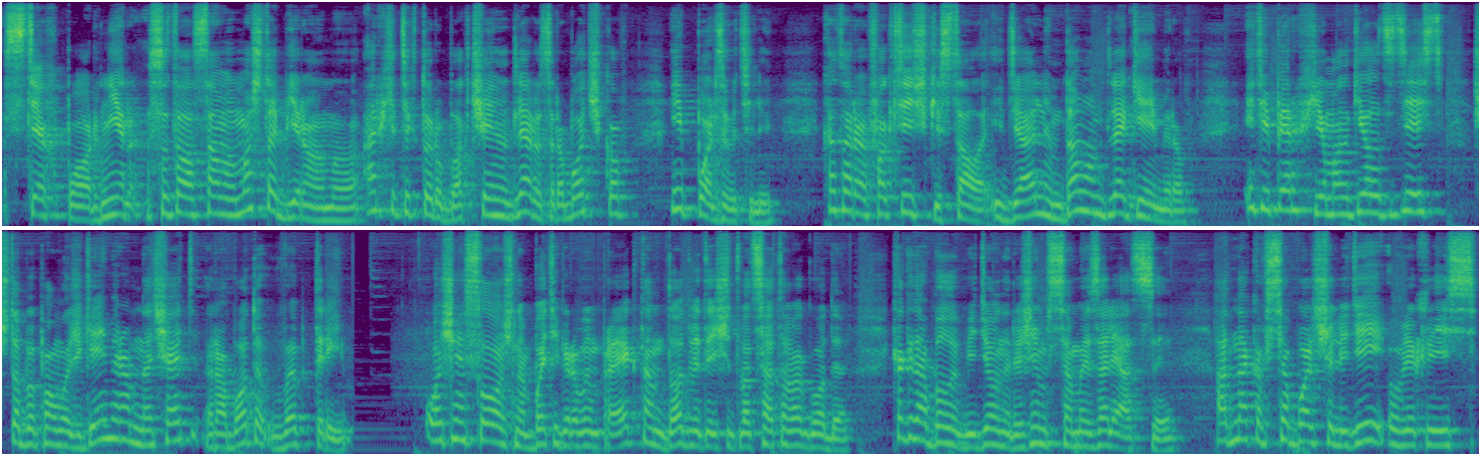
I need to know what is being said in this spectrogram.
С тех пор NIR создала самую масштабируемую архитектуру блокчейна для разработчиков и пользователей, которая фактически стала идеальным домом для геймеров. И теперь Human Guild здесь, чтобы помочь геймерам начать работу в Web3. Очень сложно быть игровым проектом до 2020 года, когда был введен режим самоизоляции. Однако все больше людей увлеклись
